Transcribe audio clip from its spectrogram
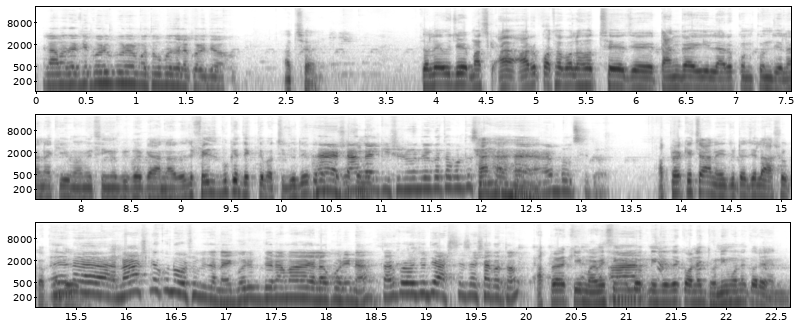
তাহলে আমাদেরকে গরিবপুরের মতো উপজেলা করে দেওয়া হবে আচ্ছা। তাহলে ওই যে আরও কথা বলা হচ্ছে যে টাঙ্গাইল আরও কোন কোন জেলা নাকি ময়মনসিংহ বিভাগে আনার। ওই যে ফেসবুকে দেখতে পাচ্ছি যদিও হ্যাঁ টাঙ্গাইল কিশোরগঞ্জের কথা বলতেছি হ্যাঁ, হ্যাঁ, হ্যাঁ। হ্যাঁ। আমি বলছি তো। আপনারা কি চান এই দুটো জেলা আসুক আপনাদের? না না আসলে কোনো অসুবিধা নাই গরিবদের আমরা এলাও করি না। তারপরেও যদি আসতে চায় স্বাগতম। আপনারা কি ময়মনসিংহের আর- লোক নিজেদেরকে অনেক ধনী মনে করেন?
